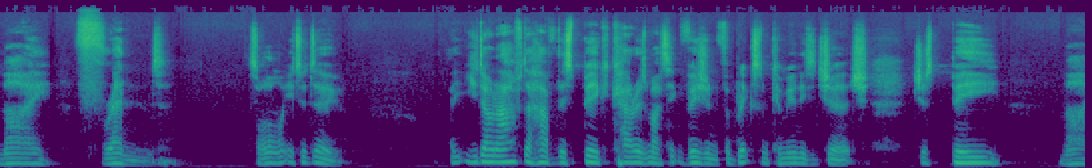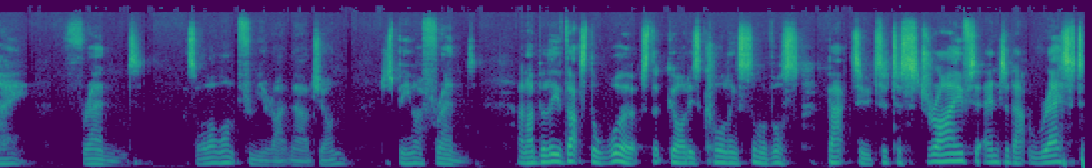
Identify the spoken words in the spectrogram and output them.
my friend. That's all I want you to do. You don't have to have this big charismatic vision for Brixham Community Church. Just be my friend. That's all I want from you right now, Jon. Just be my friend. And I believe that's the works that God is calling some of us back to, to, to strive to enter that rest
